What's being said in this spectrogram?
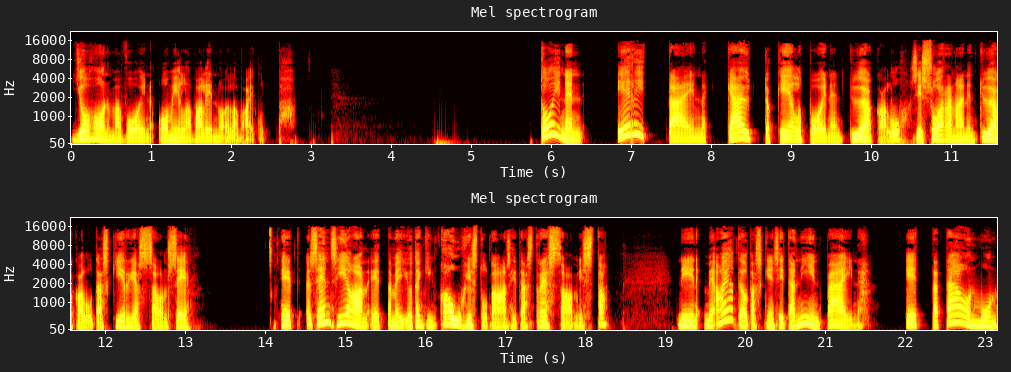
johon mä voin omilla valinnoilla vaikuttaa? Toinen erittäin käyttökelpoinen työkalu, siis suoranainen työkalu tässä kirjassa on se, että sen sijaan, että me jotenkin kauhistutaan sitä stressaamista, niin me ajateltaisikin sitä niin päin, että tämä on mun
